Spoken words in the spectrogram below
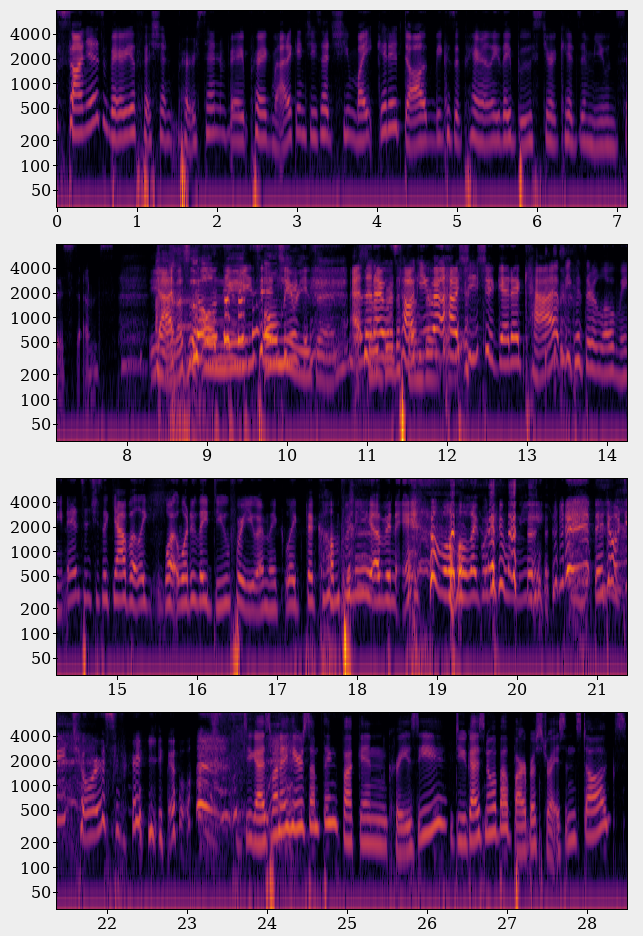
Sonia is a very efficient person, very pragmatic, and she said she might get a dog because apparently they boost your kids' immune systems. Yeah, That's that's, the the only only reason only reason. And then I was talking about how she should get a cat because they're low maintenance, and she's like, "Yeah, but like, what what do they do for you?" I'm like, "Like the company of an animal. like, what do you mean? they don't do chores for you." Do you guys want to hear something fucking crazy? Do you guys know about Barbara Streisand's dogs?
